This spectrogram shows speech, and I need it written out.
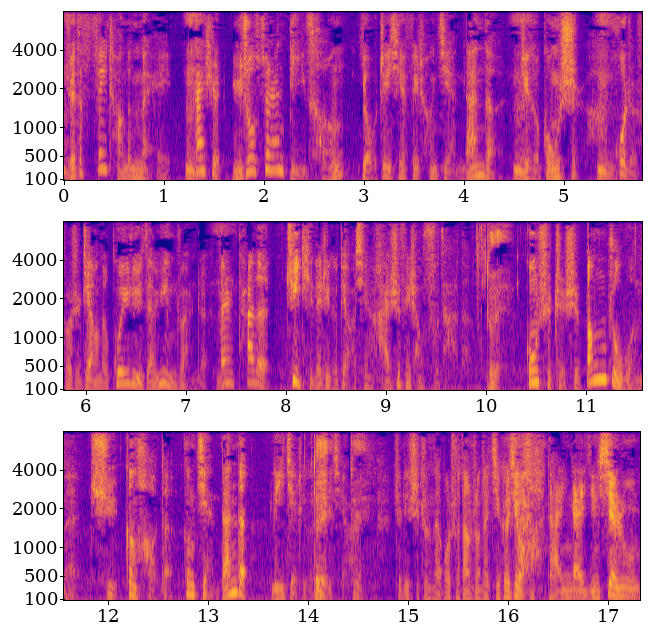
觉得非常的美，但是宇宙虽然底层有这些非常简单的这个公式啊，或者说是这样的规律在运转着，但是它的具体的这个表现还是非常复杂的。对。公式只是帮助我们去更好的、更简单的理解这个世界而已。对这里是正在播出当中的极客秀啊，大家应该已经陷入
